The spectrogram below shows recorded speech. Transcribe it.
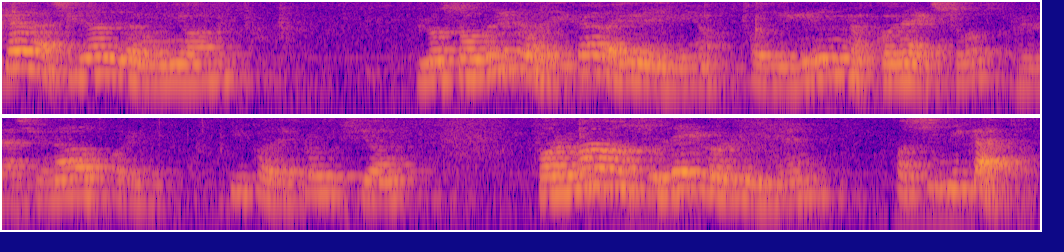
cada ciudad de la Unión, los obreros de cada gremio, o de gremios conexos, relacionados por el tipo de producción, formaban su labor union o sindicato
